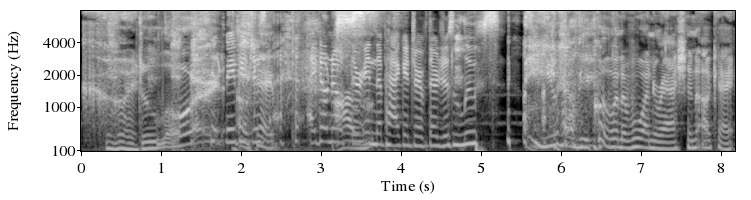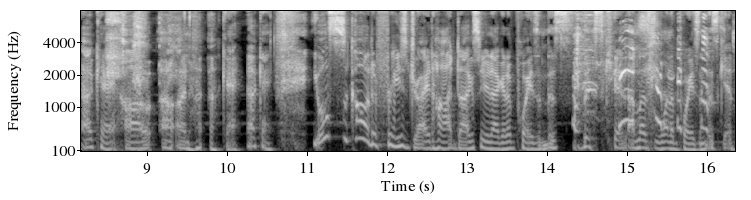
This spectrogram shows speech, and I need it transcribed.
Good lord. maybe okay. just I don't know if they're in the package or if they're just loose. you have the equivalent of one ration. Okay, okay, uh, uh, okay, okay. You also call it a freeze dried hot dog, so you're not going to poison this this kid unless you want to poison this kid.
